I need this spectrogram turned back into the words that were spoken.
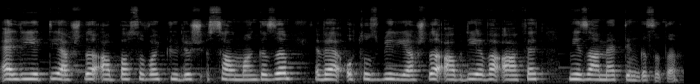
57 yaşlı Abbasova Gülüş Salman qızı və 31 yaşlı Abdiyeva Afət Nizaməddin qızıdır.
